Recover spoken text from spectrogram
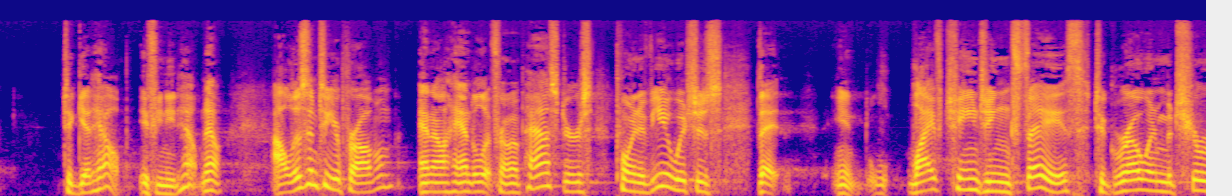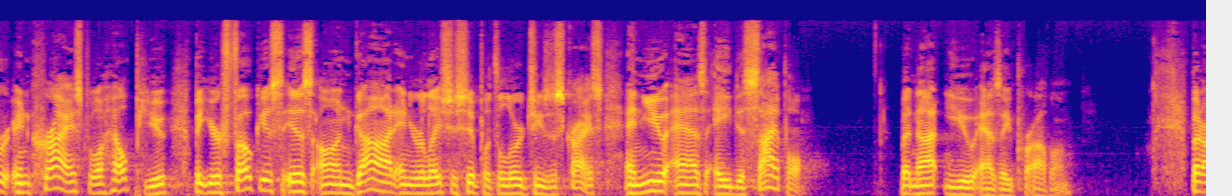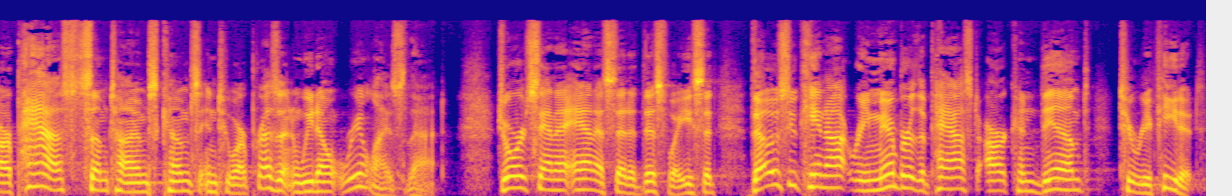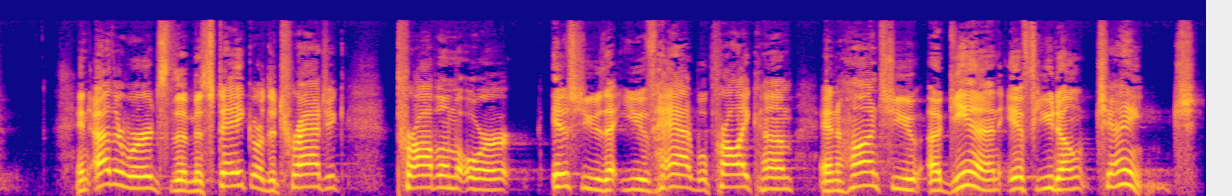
to get help if you need help. Now, I'll listen to your problem and I'll handle it from a pastor's point of view, which is that you know, life-changing faith to grow and mature in Christ will help you, but your focus is on God and your relationship with the Lord Jesus Christ and you as a disciple, but not you as a problem. But our past sometimes comes into our present and we don't realize that. George Santayana said it this way. He said, those who cannot remember the past are condemned to repeat it. In other words, the mistake or the tragic problem or issue that you've had will probably come and haunt you again if you don't change.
